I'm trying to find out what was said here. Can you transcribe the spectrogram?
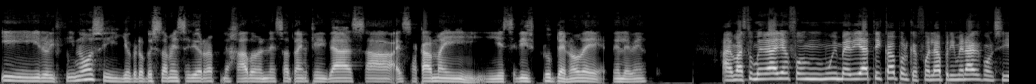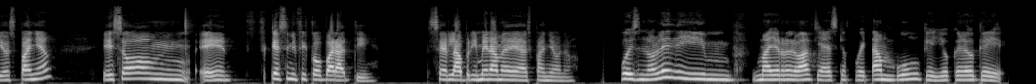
Y lo hicimos y yo creo que eso también se vio reflejado en esa tranquilidad, esa, esa calma y, y, ese disfrute, ¿no? De, del evento. Además, tu medalla fue muy mediática porque fue la primera que consiguió España. Eso mm, eh, ¿Qué significó para ti ser la primera medalla española? Pues no le di mayor relevancia, es que fue tan boom que yo creo que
